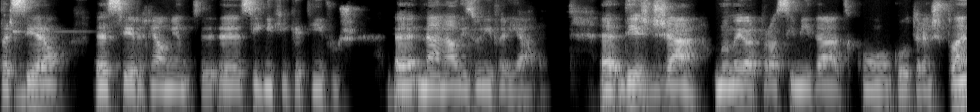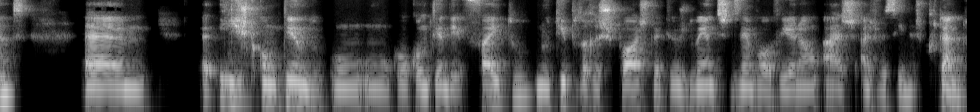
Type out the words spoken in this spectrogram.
pareceram ser realmente significativos na análise univariada. eh, desde já uma maior proximidade com, com o transplante, isto como tendo, um, um, tendo efeito no tipo de resposta que os doentes desenvolveram às, às vacinas. Portanto,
